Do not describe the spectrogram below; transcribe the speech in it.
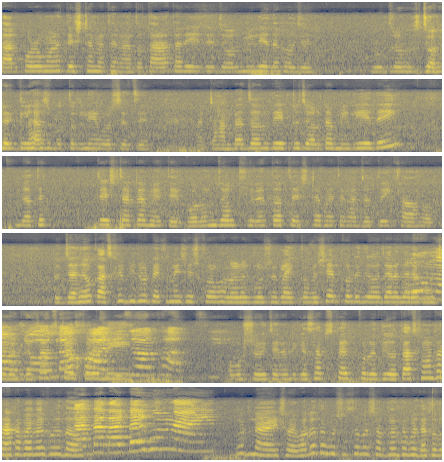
তারপরও মানে তেষ্টা মেথে না। তো তাড়াতাড়ি এই যে জল মিলিয়ে দেখো যে রুদ্র জলের গ্লাস বোতল নিয়ে বসেছে। আর ঠান্ডা জল দিয়ে একটু জলটা মিলিয়ে দেই যাতে চেষ্টাটা মেতে গরম জল খেলে তো আর চেষ্টা মেতে না যতই খাওয়া হোক। তো যাই হোক আজকের ভিডিওটা এখানেই শেষ করে ভালো লাগল সে লাইক কমেন্ট শেয়ার করে দিও। যারা যারা এখনও চ্যানেলটিকে সাবস্ক্রাইব করে নি অবশ্যই চ্যানেলটিকে সাবস্ক্রাইব করে দিও। তো আজকে মতো টাটা বাই বাই করে দাও। গুড নাইট সবাই ভালো থাকবে সুস্থ থাকবে সাবধান থাকবে দেখাবো.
